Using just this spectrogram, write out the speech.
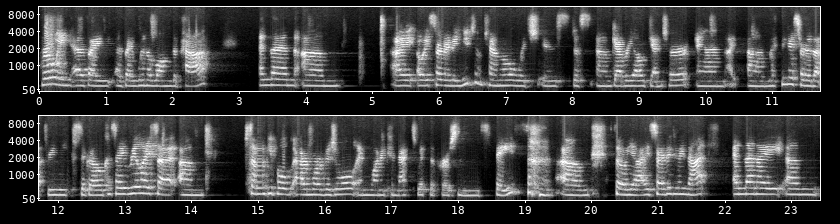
growing as i as i went along the path. And then um I oh I started a YouTube channel which is just um, Gabrielle Ginter, and I um, I think I started that three weeks ago because I realized that um, some people are more visual and want to connect with the person's face. um, so yeah, I started doing that, and then I um,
